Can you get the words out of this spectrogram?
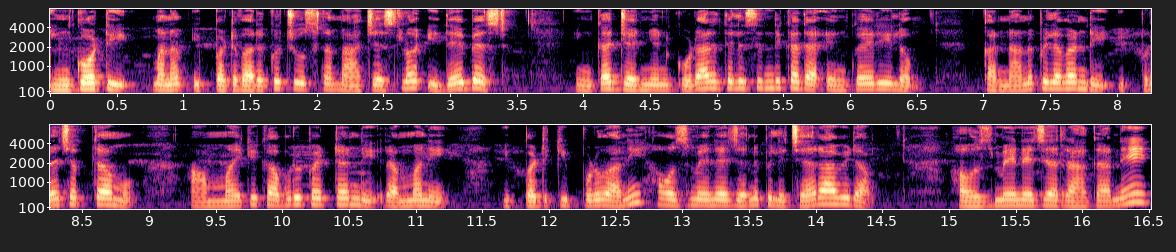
ఇంకోటి మనం ఇప్పటి వరకు చూసిన మ్యాచెస్లో ఇదే బెస్ట్. ఇంకా జెన్యున్ కూడా అని తెలిసింది కదా ఎంక్వైరీలో. కన్నాను పిలవండి ఇప్పుడే చెప్తాము. ఆ అమ్మాయికి కబురు పెట్టండి రమ్మని. ఇప్పటికిప్పుడు అని హౌస్ మేనేజర్ని పిలిచారు ఆవిడ. హౌస్ మేనేజర్ రాగానే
